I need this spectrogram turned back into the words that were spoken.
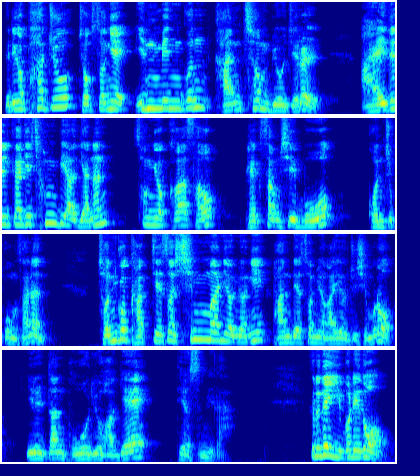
그리고 파주 적성의 인민군 간첩 묘지를 아이들까지 참비하게 하는 성역화 사업 135억 건축공사는 전국 각지에서 10만여 명이 반대 서명하여 주심으로 일단 보류하게 되었습니다. 그런데 이번에도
